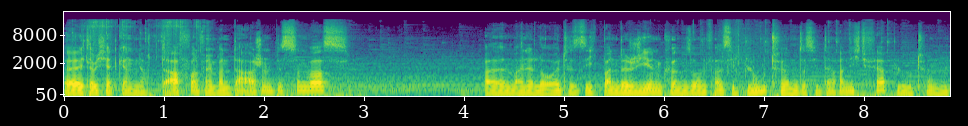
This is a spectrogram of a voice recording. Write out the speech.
Äh, ich glaube, ich hätte gerne noch davon, von den Bandagen ein bisschen was. Weil meine Leute sich bandagieren können sollen, falls sie bluten, dass sie daran nicht verbluten.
